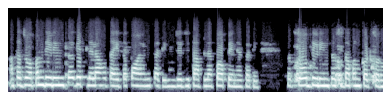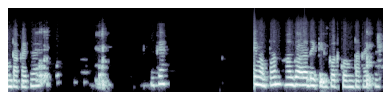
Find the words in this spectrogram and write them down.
आता जो आपण दीड इंच घेतलेला होता इथं पॉईंटसाठी म्हणजे जिथं आपल्या पप येण्यासाठी तर तो दीड इंच सुद्धा आपण कट करून टाकायचा आहे ओके आपण हा गळा देखील कट करून टाकायचा.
